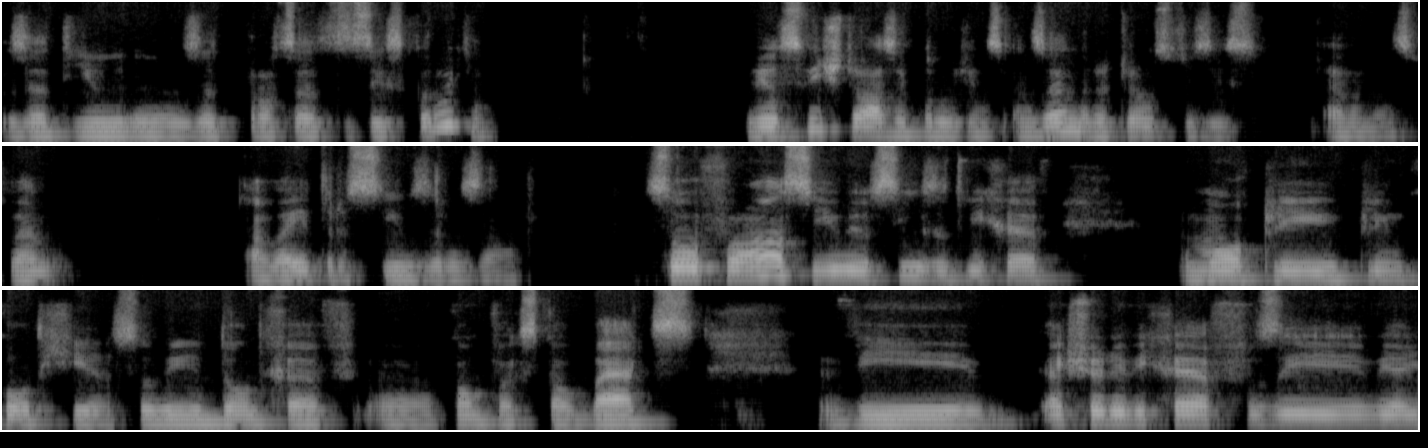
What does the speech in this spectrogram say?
that you uh, that process this coroutine will switch to other coroutines and then returns to these elements when await receives the result. So for us, you will see that we have more clean, clean code here. So we don't have uh, complex callbacks. We actually we have the we are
